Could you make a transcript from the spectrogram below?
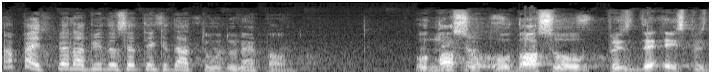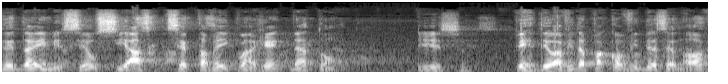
Rapaz, pela vida você tem que dar tudo, né, Paulo? O nosso, o nosso ex-presidente da MC, o Ciasca, que sempre estava aí com a gente, né, Tom? Isso. Perdeu a vida para a Covid-19,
